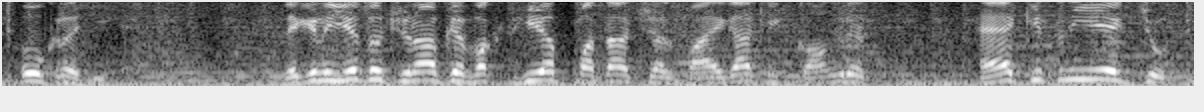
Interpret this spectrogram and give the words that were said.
ठोक रही है। लेकिन ये तो चुनाव के वक्त ही अब पता चल पाएगा कि कांग्रेस है कितनी एकजुट।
